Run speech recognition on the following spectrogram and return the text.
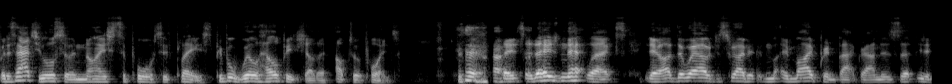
but it's actually also a nice supportive place. People will help each other up to a point. so those networks, you know, the way I would describe it in my print background is that you know,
